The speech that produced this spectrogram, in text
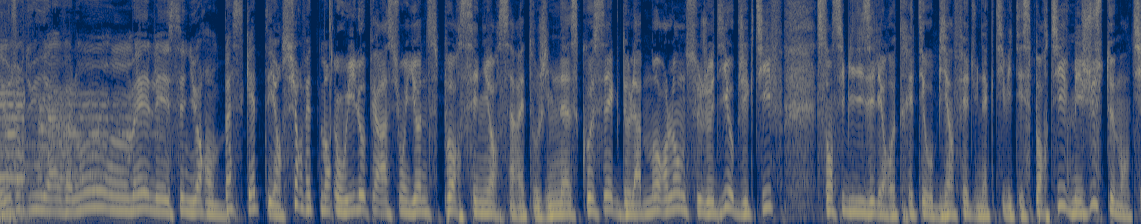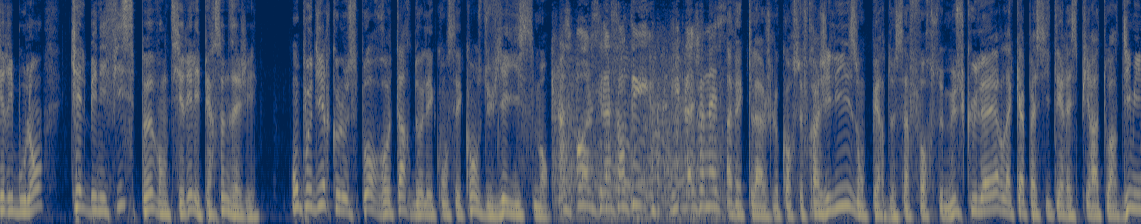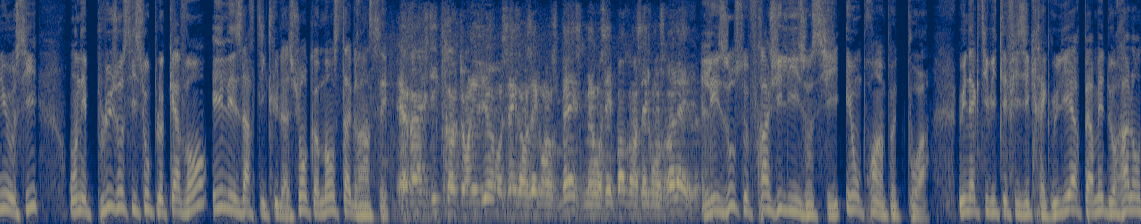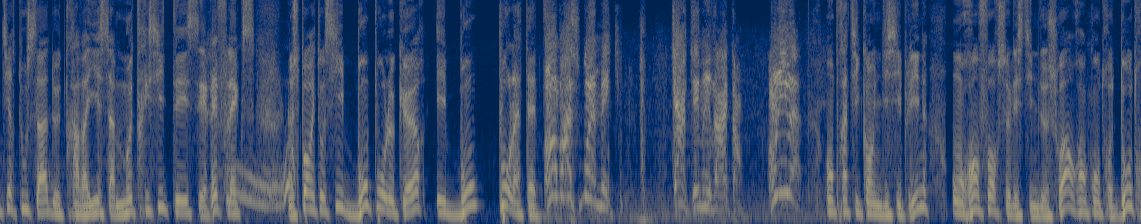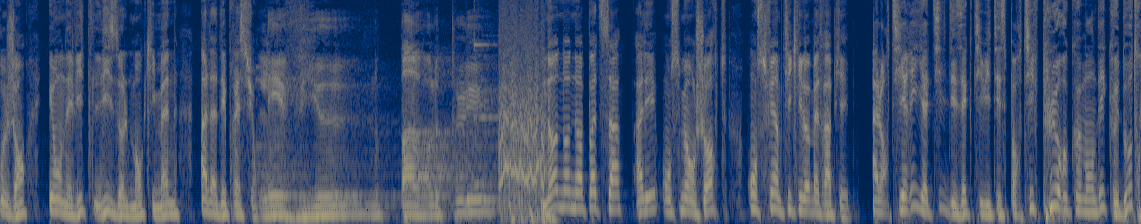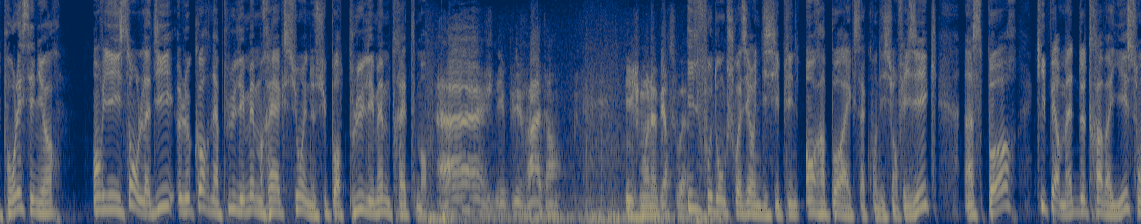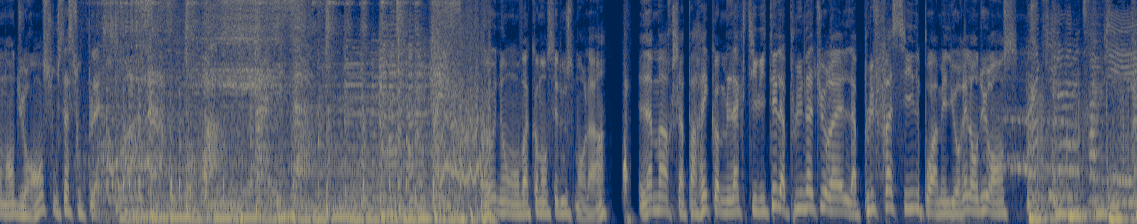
Et aujourd'hui à Vallon, on met les seniors en basket et en survêtement. Oui, l'opération Yon Sport Senior s'arrête au gymnase COSEC de la Morlande ce jeudi. Objectif, sensibiliser les retraités aux bienfaits d'une activité sportive. Mais justement, Thierry Boulan, quels bénéfices peuvent en tirer les personnes âgées? On peut dire que le sport retarde les conséquences du vieillissement. Le sport, c'est la santé. Vive la jeunesse. Avec l'âge, le corps se fragilise, on perd de sa force musculaire, la capacité respiratoire diminue aussi, on n'est plus aussi souple qu'avant et les articulations commencent à grincer. Eh ben, je dis que quand on est vieux, on sait quand c'est qu'on se baisse, mais on sait pas quand c'est qu'on se relève. Les os se fragilisent aussi et on prend un peu de poids. Une activité physique régulière permet de ralentir tout ça, de travailler sa motricité, ses réflexes. Le sport est aussi bon pour le cœur et bon pour la tête. Embrasse-moi, mec Car t'es mes 20 ans on y va En pratiquant une discipline, on renforce l'estime de soi, on rencontre d'autres gens et on évite l'isolement qui mène à la dépression. Les vieux ne parlent plus. Non, non, non, pas de ça. Allez, on se met en short, on se fait un petit kilomètre à pied. Alors Thierry, y a-t-il des activités sportives plus recommandées que d'autres pour les seniors? En vieillissant, on l'a dit, le corps n'a plus les mêmes réactions et ne supporte plus les mêmes traitements. Ah, je n'ai plus 20 ans. Et je m'en aperçois. Il faut donc choisir une discipline en rapport avec sa condition physique, un sport qui permette de travailler son endurance ou sa souplesse. Oh non, on va commencer doucement là. Hein. La marche apparaît comme l'activité la plus naturelle, la plus facile pour améliorer l'endurance. Un kilomètre à pied,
